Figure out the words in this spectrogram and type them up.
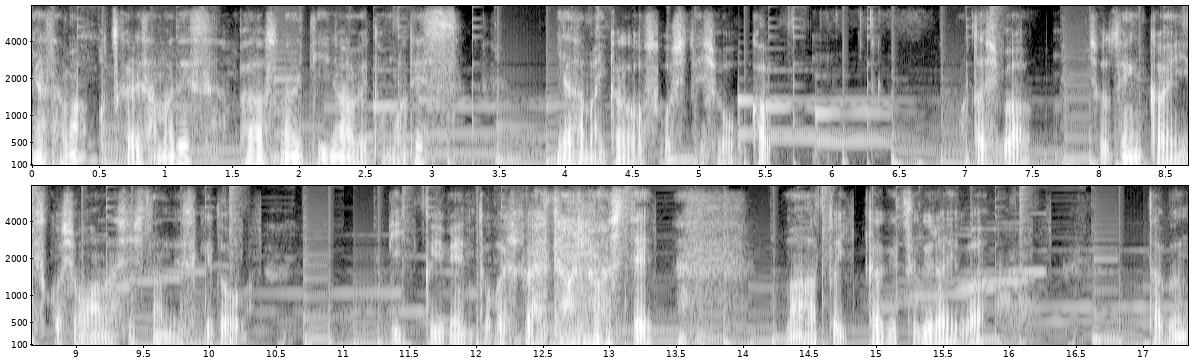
皆様お疲れ様です。パーソナリティの阿部友です。皆様いかがお過ごしでしょうか？私はちょ前回に少しお話ししたんですけど、ビッグイベントが控えておりまして、まああと1ヶ月ぐらいは多分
